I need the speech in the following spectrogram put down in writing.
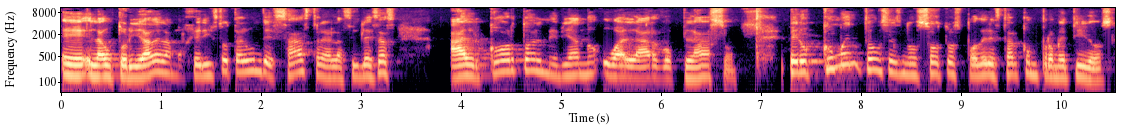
eh, la autoridad de la mujer y esto trae un desastre a las iglesias al corto, al mediano o a largo plazo. Pero ¿cómo entonces nosotros poder estar comprometidos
